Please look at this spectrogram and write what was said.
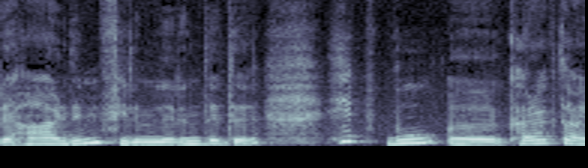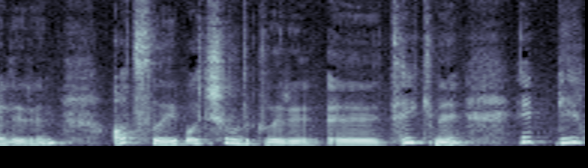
Reha Erdem'in filmlerinde de hep bu e, karakterlerin atlayıp açıldıkları e, tekne hep bir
